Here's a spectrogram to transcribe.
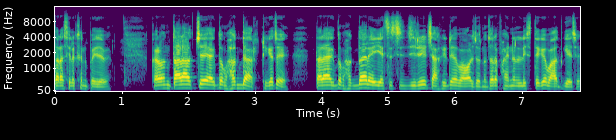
তারা সিলেকশন পেয়ে যাবে। কারণ তারা হচ্ছে একদম হকদার, ঠিক আছে? তারা একদম হকদার এই এসএসসি জিডির চাকরিটা পাওয়ার জন্য, যারা ফাইনাল লিস্ট থেকে বাদ গিয়েছে।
